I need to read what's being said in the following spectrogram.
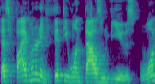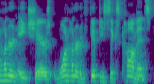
that's 551,000 views 108 shares 156 comments.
